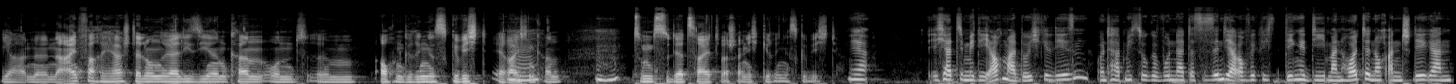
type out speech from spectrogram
ja, eine, eine einfache Herstellung realisieren kann und ähm, auch ein geringes Gewicht erreichen mhm. kann. Mhm. Zumindest zu der Zeit wahrscheinlich geringes Gewicht. Ja. Ich hatte mir die auch mal durchgelesen und habe mich so gewundert, das sind ja auch wirklich Dinge, die man heute noch an Schlägern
